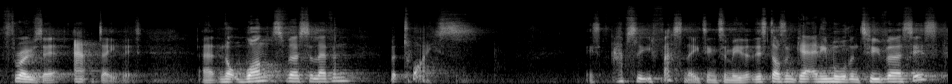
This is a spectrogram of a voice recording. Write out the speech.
throws it at David. Uh, not once, verse 11, but twice. It's absolutely fascinating to me that this doesn't get any more than two verses.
